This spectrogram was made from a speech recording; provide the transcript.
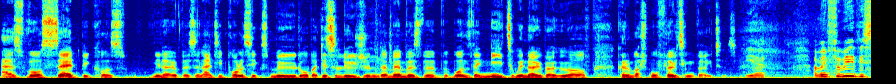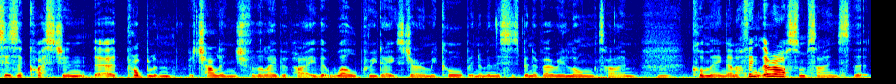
as Ros said, because you know there's an anti-politics mood or they're disillusioned. Yeah. They're members, the, the ones they need to win over, who are kind of much more floating voters. Yeah. I mean, for me, this is a question, a problem, a challenge for the Labour Party that well predates Jeremy Corbyn. I mean, this has been a very long time coming, and I think there are some signs that,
